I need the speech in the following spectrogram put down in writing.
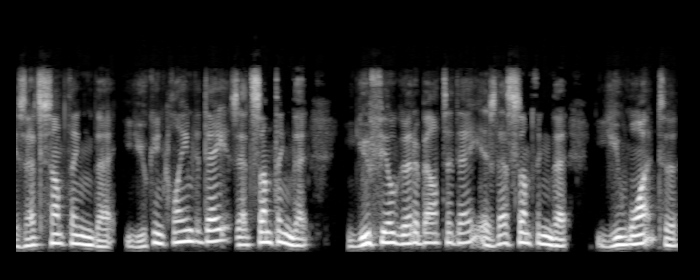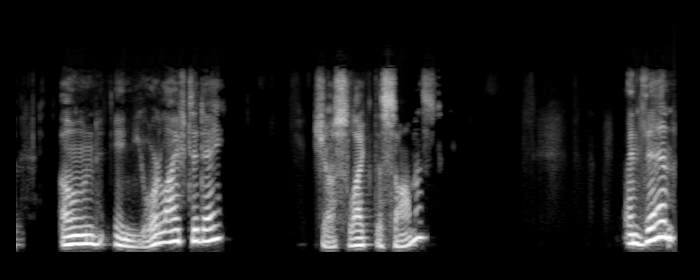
Is that something that you can claim today? Is that something that you feel good about today? Is that something that you want to own in your life today? Just like the psalmist? And then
